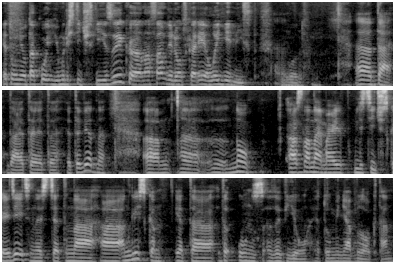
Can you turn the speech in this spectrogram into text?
это у него такой юмористический язык, а на самом деле он скорее лоялист. Вот. Да, да, это, это, это верно. Но Основная моя публицистическая деятельность это на а, английском, это The Uns Review, это у меня блог там.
